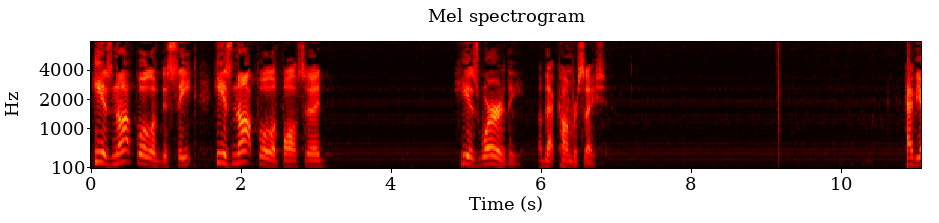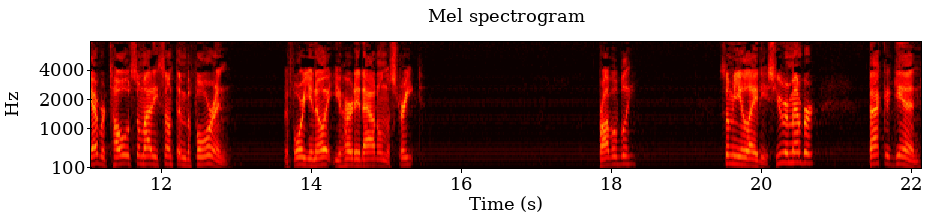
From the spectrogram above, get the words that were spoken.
He is not full of deceit, he is not full of falsehood. He is worthy of that conversation. Have you ever told somebody something before and before you know it, you heard it out on the street? Probably. Some of you ladies, you remember back again,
